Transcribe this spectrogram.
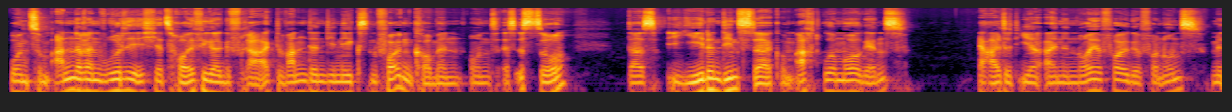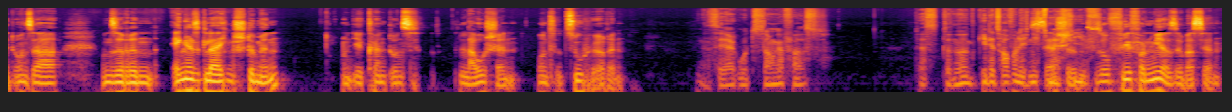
Und zum anderen wurde ich jetzt häufiger gefragt, wann denn die nächsten Folgen kommen. Und es ist so, dass jeden Dienstag um 8 Uhr morgens erhaltet ihr eine neue Folge von uns mit unser, unseren engelsgleichen Stimmen. Und ihr könnt uns lauschen und zuhören. Sehr gut zusammengefasst. Das, das geht jetzt hoffentlich nichts Sehr mehr schön. schief. So viel von mir, Sebastian.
